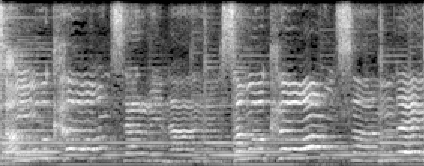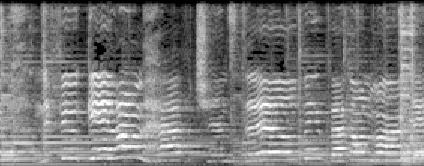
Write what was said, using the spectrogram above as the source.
Some will come on Saturday night, some will come on Sunday. And if you give 'em half a chance, they'll be back on Monday.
